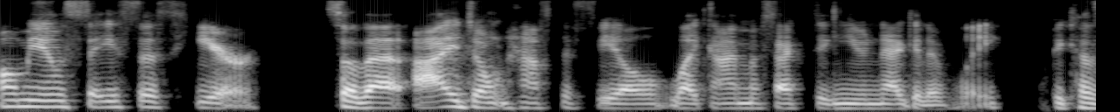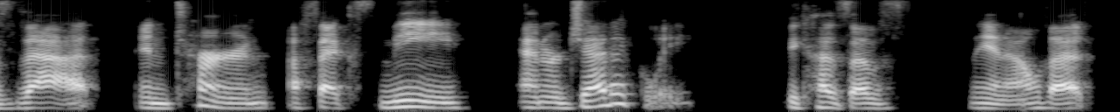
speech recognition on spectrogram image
homeostasis here so that i don't have to feel like i'm affecting you negatively because that in turn affects me energetically because of you know that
